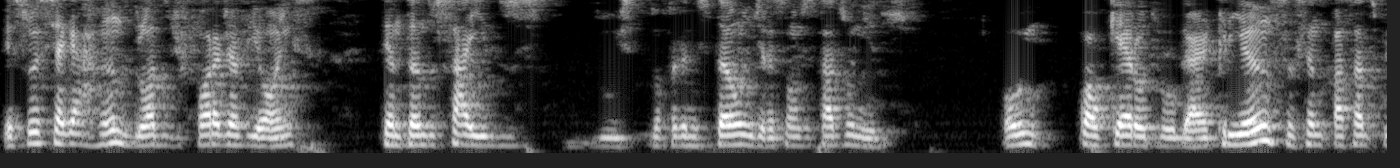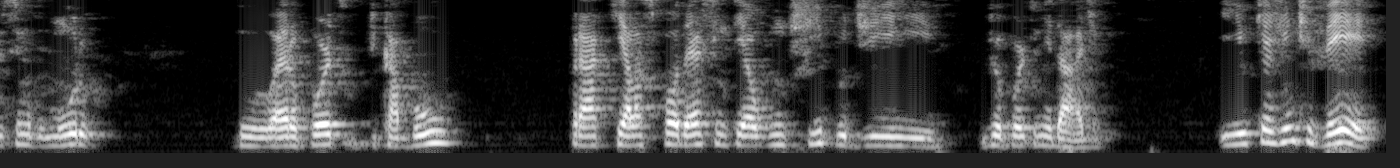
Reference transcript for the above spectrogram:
Pessoas se agarrando do lado de fora de aviões, tentando sair dos, do, do Afeganistão em direção aos Estados Unidos. Ou em qualquer outro lugar. Crianças sendo passadas por cima do muro do aeroporto de Cabul para que elas pudessem ter algum tipo de, de oportunidade. E o que a gente vê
